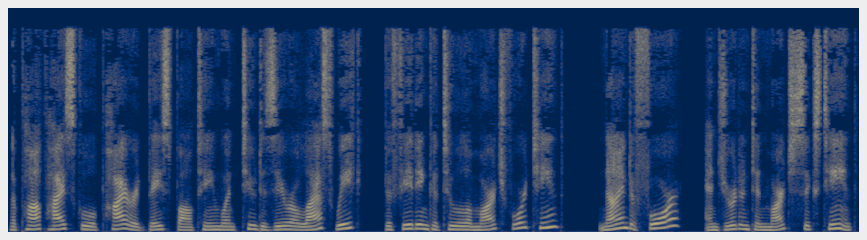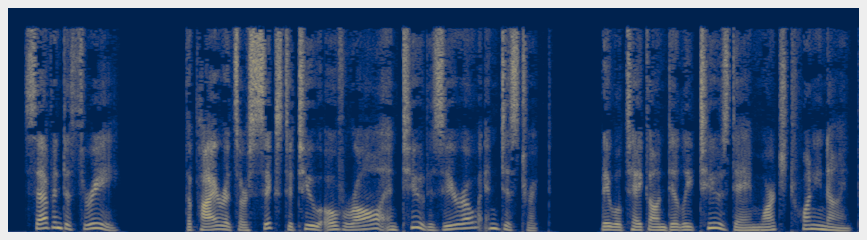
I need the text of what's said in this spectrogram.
The Poth High School Pirate baseball team went 2 to 0 last week, defeating Cotulla March 14th, 9 to 4, and Jourdanton March 16th, 7 to 3. The Pirates are 6 to 2 overall and 2 to 0 in district. They will take on Dilley Tuesday, March 29th.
